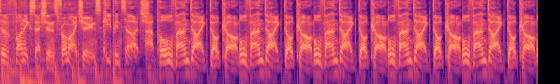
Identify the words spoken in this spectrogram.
To VONYC Sessions from iTunes. Keep in touch at paulvandyk.com. paulvandyk.com. paulvandyk.com. paulvandyk.com. paulvandyk.com.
